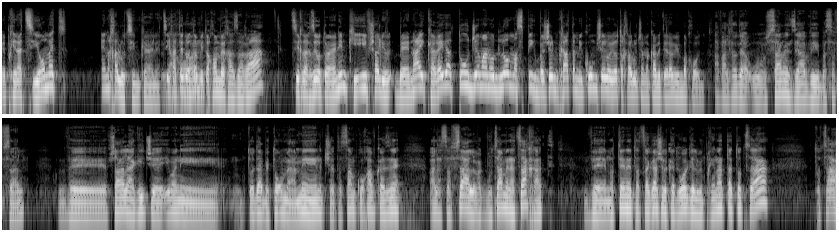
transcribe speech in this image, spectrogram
מבחינת סיומת, אין חלוצים כאלה. צריך לתת לו את נכון. הביטחון בחזרה. צריך להחזיר אותו לעניינים כי אי אפשר, בעיניי כרגע תורג'מן עוד לא מספיק בשל מבחינת המיקום שלו להיות החלוץ של מכבי תל אביב בחוד. אבל אתה יודע, הוא שם את זהבי בספסל, ואפשר להגיד שאם אני, אתה יודע, בתור מאמן, כשאתה שם כוכב כזה על הספסל והקבוצה מנצחת, ונותנת הצגה של כדורגל מבחינת התוצאה, תוצאה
